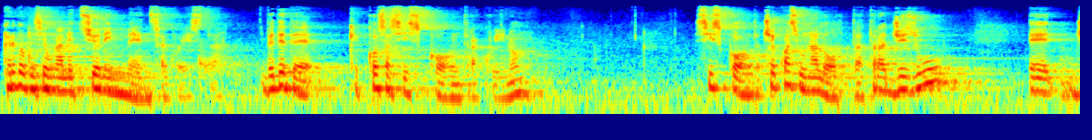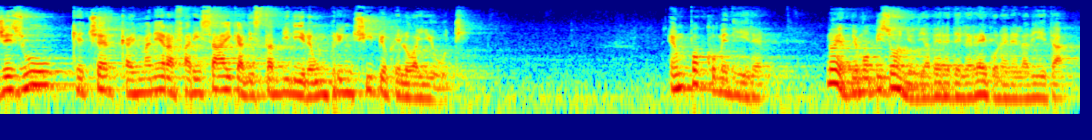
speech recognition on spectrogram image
Credo che sia una lezione immensa questa. Vedete che cosa si scontra qui, no? si scontra, c'è quasi una lotta tra Gesù e Gesù che cerca in maniera farisaica di stabilire un principio che lo aiuti. È un po' come dire, noi abbiamo bisogno di avere delle regole nella vita.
